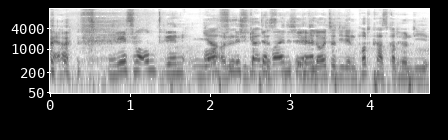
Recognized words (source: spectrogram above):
ja. Jedes Mal umdrehen. Ja, und die, das, die. Leute, die den Podcast gerade hören, die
